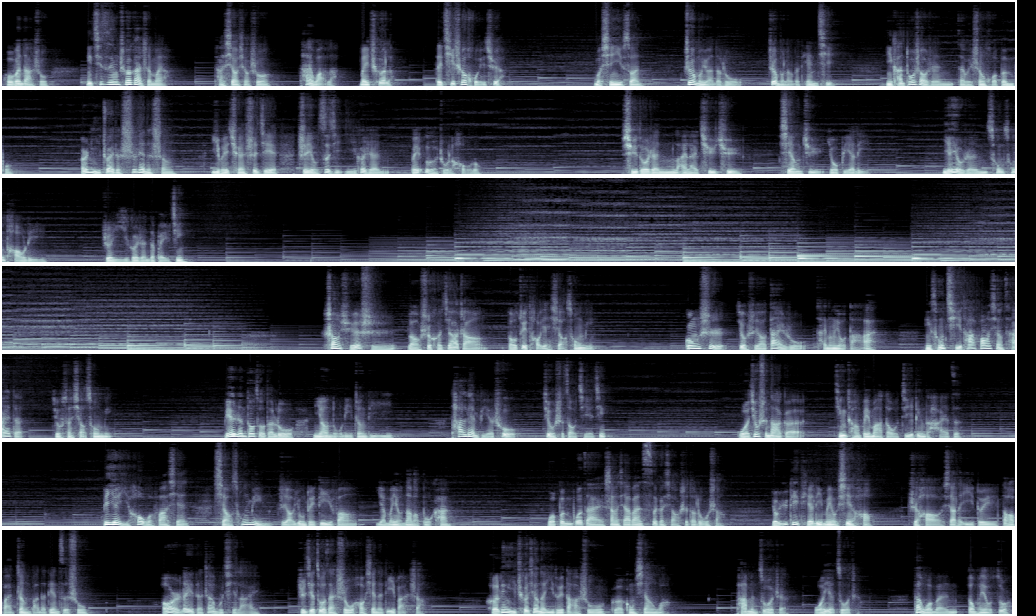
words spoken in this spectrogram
我问大叔：“你骑自行车干什么呀？”他笑笑说：“太晚了，没车了，得骑车回去啊。”我心一酸，这么远的路，这么冷的天气，你看多少人在为生活奔波，而你拽着失恋的绳，以为全世界只有自己一个人被扼住了喉咙。许多人来来去去，相聚又别离，也有人匆匆逃离这一个人的北京。上学时，老师和家长都最讨厌小聪明。公式就是要代入才能有答案，你从其他方向猜的就算小聪明。别人都走的路，你要努力争第一；贪恋别处，就是走捷径。我就是那个经常被骂抖机灵的孩子。毕业以后，我发现。小聪明，只要用对地方，也没有那么不堪。我奔波在上下班四个小时的路上，由于地铁里没有信号，只好下了一堆盗版正版的电子书。偶尔累得站不起来，直接坐在十五号线的地板上，和另一车厢的一堆大叔隔空相望。他们坐着，我也坐着，但我们都没有座。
